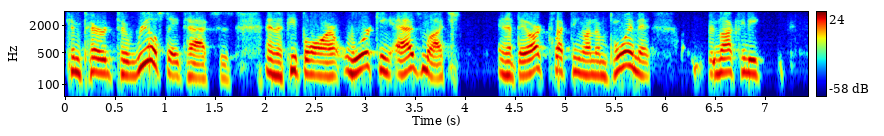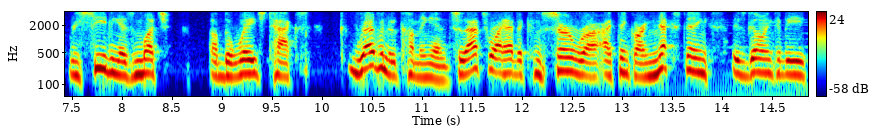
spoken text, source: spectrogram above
compared to real estate taxes, and if people aren't working as much, and if they are collecting unemployment, they're not going to be receiving as much of the wage tax revenue coming in. So that's where I have a concern where I think our next thing is going to be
